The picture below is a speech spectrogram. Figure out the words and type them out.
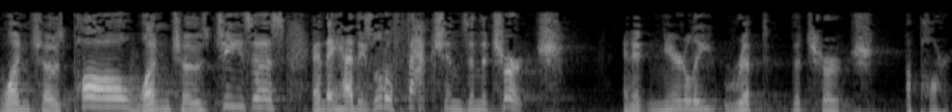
one chose Paul, one chose Jesus, and they had these little factions in the church. And it nearly ripped the church apart.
